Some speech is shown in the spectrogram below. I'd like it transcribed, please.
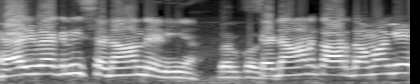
ਹੈਚਬੈਕ ਨਹੀਂ ਸੈਡਾਨ ਦੇਣੀ ਆ। ਸੈਡਾਨ ਕਾਰ ਦਵਾਂਗੇ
